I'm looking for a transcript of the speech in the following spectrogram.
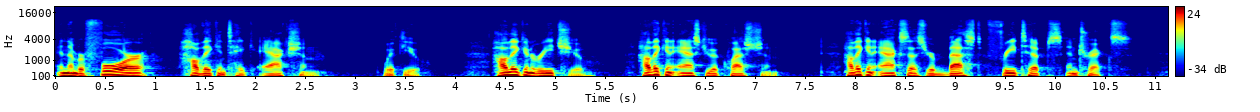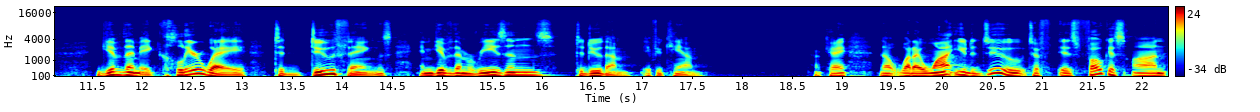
And number four, how they can take action with you, how they can reach you, how they can ask you a question, how they can access your best free tips and tricks. Give them a clear way to do things and give them reasons to do them if you can. Okay? Now, what I want you to do to, is focus on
